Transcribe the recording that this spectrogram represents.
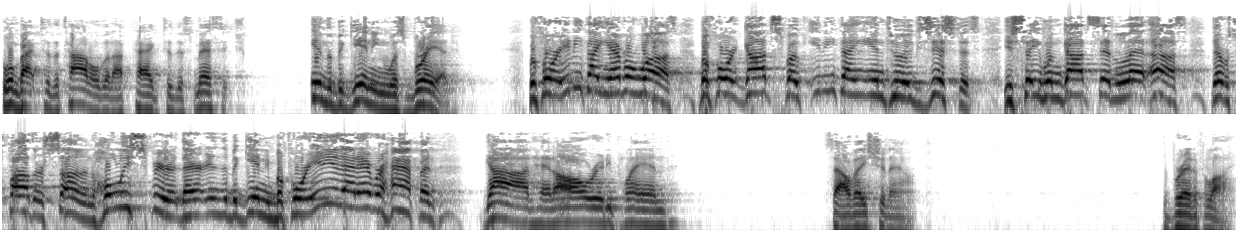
Going back to the title that I've tagged to this message. In the beginning was bread. Before anything ever was, before God spoke anything into existence. You see, when God said, let us, there was Father, Son, and Holy Spirit there in the beginning. Before any of that ever happened, God had already planned salvation out. The bread of life.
